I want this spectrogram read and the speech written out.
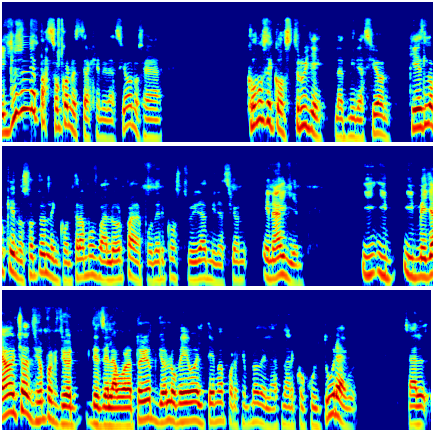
incluso ya pasó con nuestra generación, o sea, ¿cómo se construye la admiración? ¿Qué es lo que nosotros le encontramos valor para poder construir admiración en alguien? Y, y, y me llama mucho la atención porque yo, desde el laboratorio yo lo veo el tema, por ejemplo, de la narcocultura, güey. O sea, el,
